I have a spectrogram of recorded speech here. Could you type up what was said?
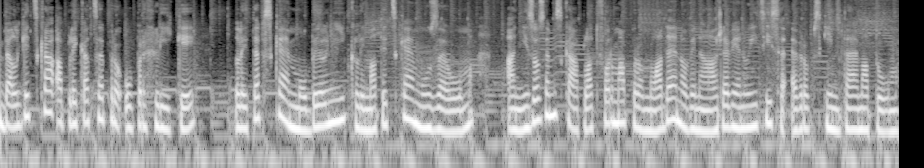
Belgická aplikace pro uprchlíky, litevské mobilní klimatické muzeum a nizozemská platforma pro mladé novináře věnující se evropským tématům.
